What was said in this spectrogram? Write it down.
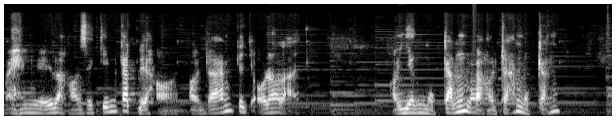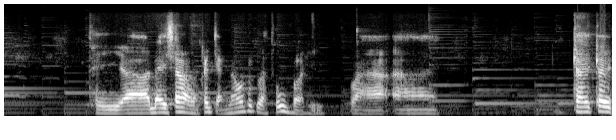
và em nghĩ là họ sẽ kiếm cách để họ họ rám cái chỗ đó lại họ dâng một cánh và họ trám một cánh thì uh, đây sẽ là một cái trận đấu rất là thú vị và uh, cái cái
